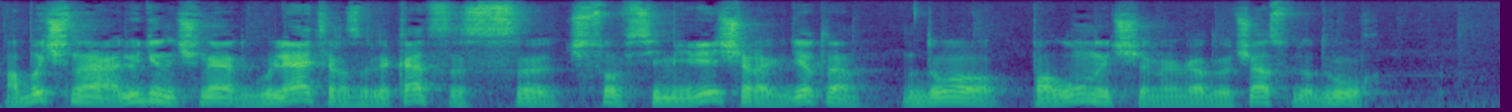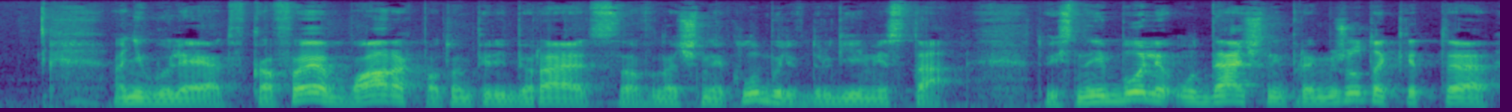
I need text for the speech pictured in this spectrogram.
Обычно люди начинают гулять, развлекаться с часов 7 вечера где-то до полуночи, иногда до часу, до двух. Они гуляют в кафе, барах, потом перебираются в ночные клубы или в другие места. То есть наиболее удачный промежуток это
